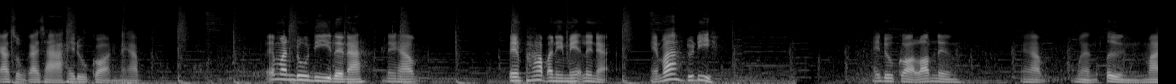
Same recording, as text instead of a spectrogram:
การสุ่มกาชาให้ดูก่อนนะครับ เอ้ยมันดูดีเลยนะนะครับ เป็นภาพอนิเมะเลยเนี่ย เห็นปะดูดิ ให้ดูก่อนรอบหนึ่งนะครับ เหมือนตื่นมา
